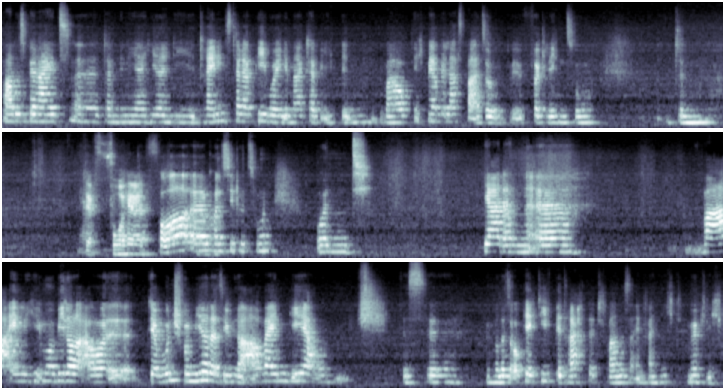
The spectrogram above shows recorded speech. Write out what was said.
War das bereits. Äh, dann bin ich ja hier in die Trainingstherapie, wo ich gemerkt habe, ich bin überhaupt nicht mehr belastbar. Also verglichen zu dem der vorher. Der Vorkonstitution. Äh, und ja, dann äh, war eigentlich immer wieder auch äh, der Wunsch von mir, dass ich wieder arbeiten gehe. Aber das, äh, wenn man das objektiv betrachtet, war das einfach nicht möglich.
